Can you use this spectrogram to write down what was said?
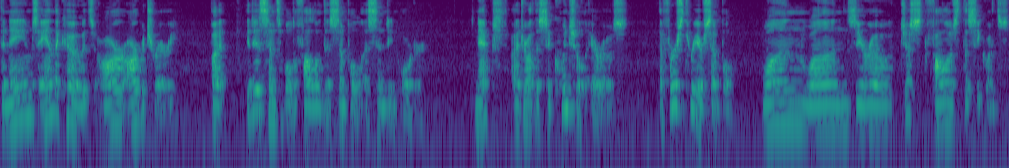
the names and the codes are arbitrary, but it is sensible to follow this simple ascending order. Next, I draw the sequential arrows. The first three are simple. 1, 1, 0 just follows the sequence,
